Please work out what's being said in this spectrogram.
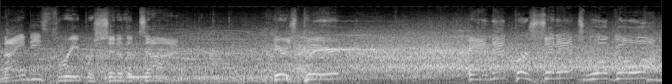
93% of the time. Here's Beard. And that percentage will go up.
